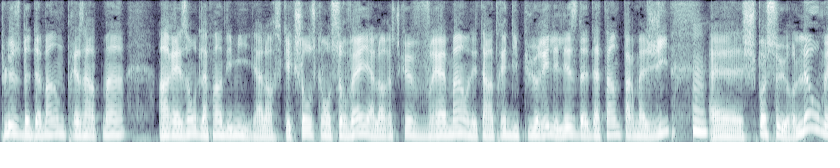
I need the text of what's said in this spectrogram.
plus de demandes présentement en raison de la pandémie. Alors, c'est quelque chose qu'on surveille. Alors, est-ce que vraiment on est en train d'épurer les listes d'attente par magie? Mm. Euh, je suis pas sûr. Là où M.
